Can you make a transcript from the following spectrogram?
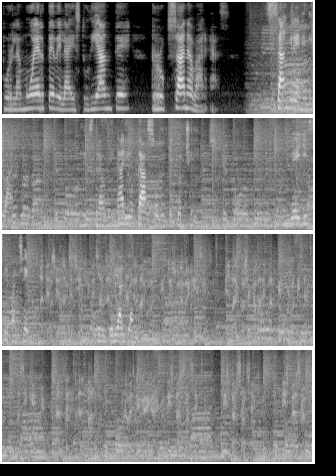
por la muerte de la estudiante Roxana Vargas. Sangre en el diván. El extraordinario caso del doctor Chirinos. Bellice Pacheco. Atención, atención. Editorial Planeta. Acaba de partir por la mitad. Así que salten al mar. Una vez que caigan, dispersense. Dispersense. Dispersense.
